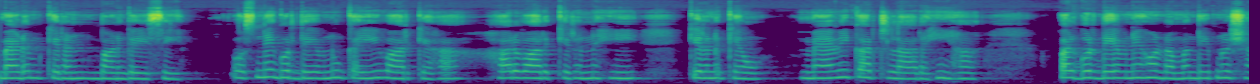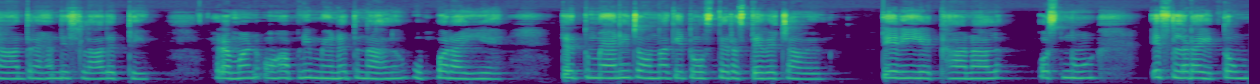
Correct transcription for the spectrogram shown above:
ਮੈਡਮ ਕਿਰਨ ਬਣ ਗਈ ਸੀ। ਉਸਨੇ ਗੁਰਦੇਵ ਨੂੰ ਕਈ ਵਾਰ ਕਿਹਾ, ਹਰ ਵਾਰ ਕਿਰਨ ਹੀ, ਕਿਰਨ ਕਿਉਂ? ਮੈਂ ਵੀ ਘਰ ਚਲਾ ਰਹੀ ਹਾਂ। ਪਰ ਗੁਰਦੇਵ ਨੇ ਹੁਣ ਰਮਨਦੀਪ ਨੂੰ ਸ਼ਾਂਤ ਰਹਿਣ ਦੀ ਸਲਾਹ ਦਿੱਤੀ। ਰਮਨ, ਉਹ ਆਪਣੀ ਮਿਹਨਤ ਨਾਲ ਉੱਪਰ ਆਈ ਏ ਤੇ ਤੂੰ, ਮੈਂ ਨਹੀਂ ਚਾਹੁੰਦਾ ਕਿ ਤੂੰ ਉਸ ਦੇ ਰਸਤੇ ਵਿੱਚ ਆਵੇਂ। ਤੇਰੀ ਈਰਖਾ ਨਾਲ ਉਸ ਨੂੰ ਇਸ ਲੜਾਈ ਤੋਂ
